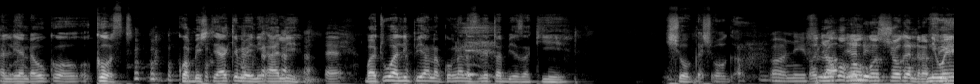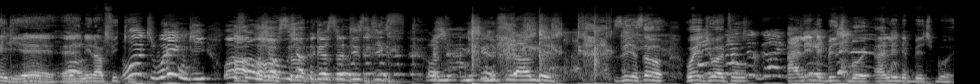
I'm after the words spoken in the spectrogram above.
Alienda huko coast. Kwa beshte yake meni ali. But hu ali pia anakuanga na zile tabia za ki shoga shoga. Oh, ni fla- huko yani- Coast ni wengi eh, eh, ni rafiki. What wengi? Ah, oh, ushapiga statistics. oh, ni- ni- ni flambe. See, so wejua tu to God. ali ni beach boy ali beach boy.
